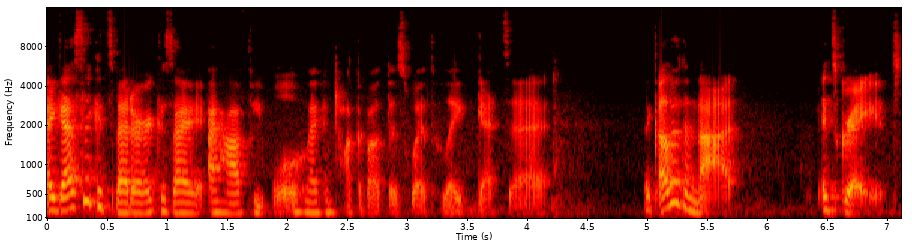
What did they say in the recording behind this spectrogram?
I guess like it's better because I I have people who I can talk about this with who like gets it. Like other than that, it's great.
